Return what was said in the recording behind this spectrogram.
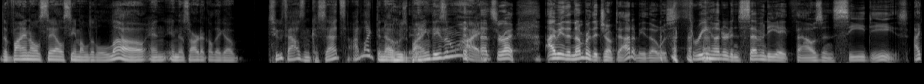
The vinyl sales seem a little low. And in this article, they go, 2,000 cassettes? I'd like to know who's buying these and why. That's right. I mean, the number that jumped out at me though was three hundred and seventy-eight thousand CDs. I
